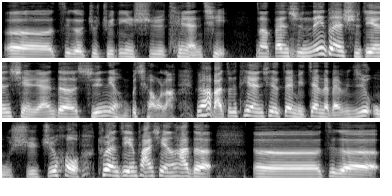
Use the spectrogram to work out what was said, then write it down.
呃，这个就决定是天然气。那但是那段时间显然的时间点很不巧啦，因为他把这个天然气的占比占了百分之五十之后，突然之间发现他的呃这个。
